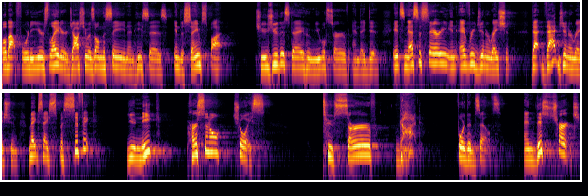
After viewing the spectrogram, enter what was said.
Well, about 40 years later, Joshua's on the scene and he says, in the same spot, choose you this day whom you will serve. And they did. It's necessary in every generation that that generation makes a specific, unique, personal choice to serve God for themselves. And this church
